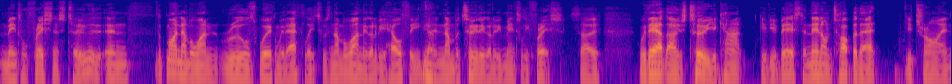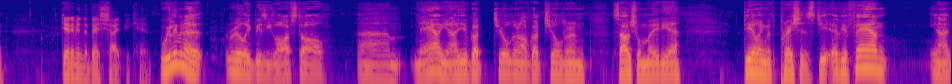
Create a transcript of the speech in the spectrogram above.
mental freshness too. And look, my number one rules working with athletes was number one they've got to be healthy, Yeah. and number two they've got to be mentally fresh. So without those two, you can't give your best. And then on top of that, you try and get them in the best shape you can. We live in a really busy lifestyle um, now. You know, you've got children, I've got children, social media, dealing with pressures. Do you, have you found, you know,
